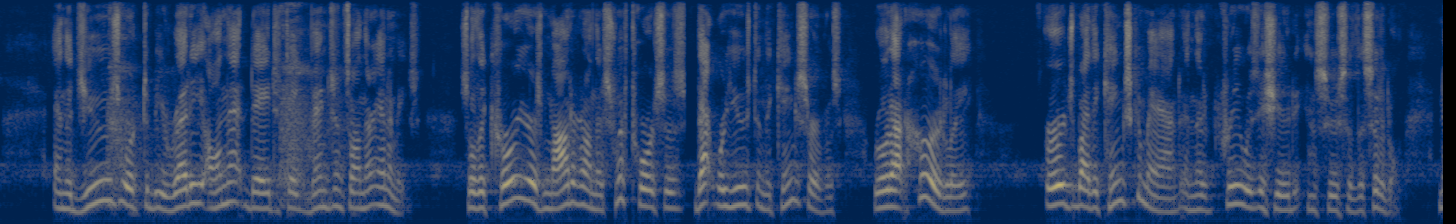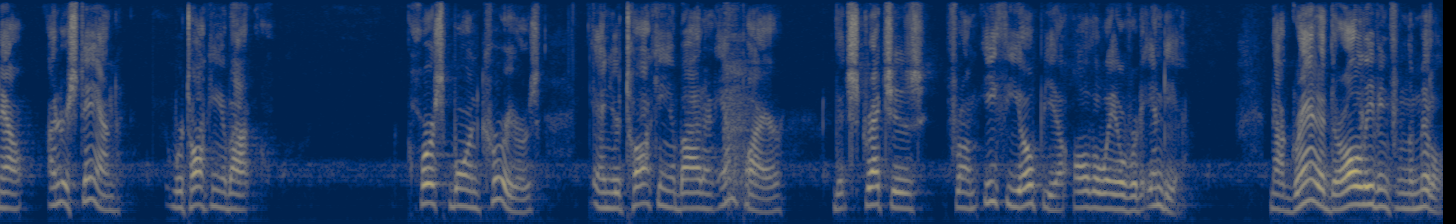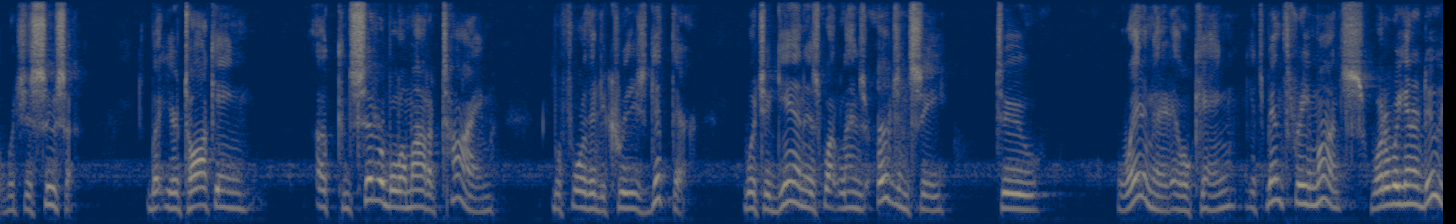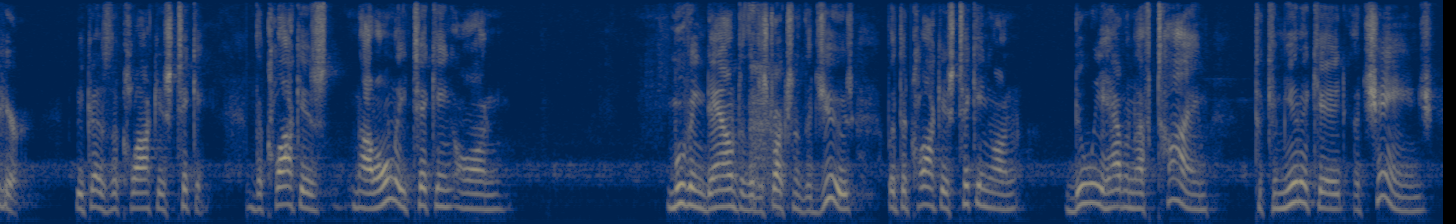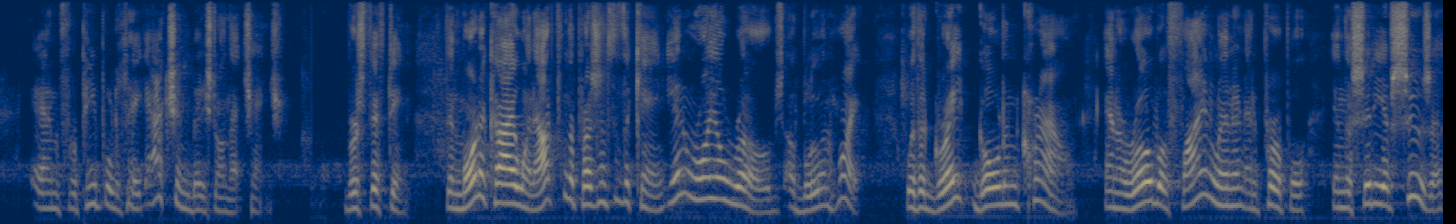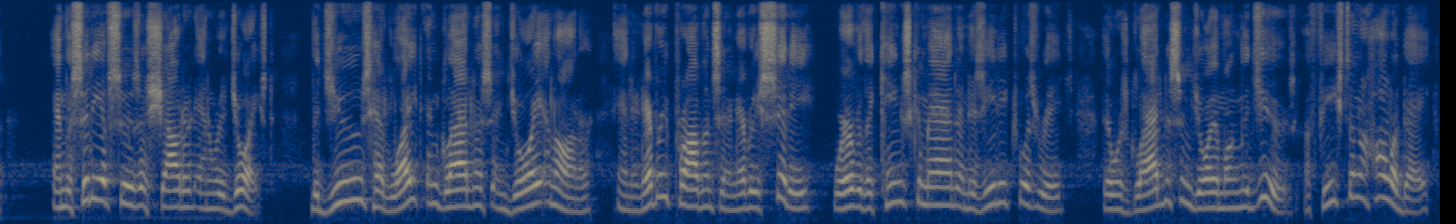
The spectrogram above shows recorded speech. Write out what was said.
And the Jews were to be ready on that day to take vengeance on their enemies. So the couriers, mounted on the swift horses that were used in the king's service, rode out hurriedly, urged by the king's command, and the decree was issued in Susa the citadel. Now, understand, we're talking about horse-borne couriers, and you're talking about an empire that stretches from Ethiopia all the way over to India. Now, granted, they're all leaving from the middle, which is Susa, but you're talking a considerable amount of time before the decrees get there, which again is what lends urgency to wait a minute, O king, it's been three months. What are we going to do here? Because the clock is ticking. The clock is not only ticking on moving down to the destruction of the Jews, but the clock is ticking on do we have enough time to communicate a change and for people to take action based on that change? Verse 15 Then Mordecai went out from the presence of the king in royal robes of blue and white, with a great golden crown, and a robe of fine linen and purple in the city of Susa. And the city of Susa shouted and rejoiced. The Jews had light and gladness and joy and honor, and in every province and in every city, wherever the king's command and his edict was reached, there was gladness and joy among the Jews, a feast and a holiday,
